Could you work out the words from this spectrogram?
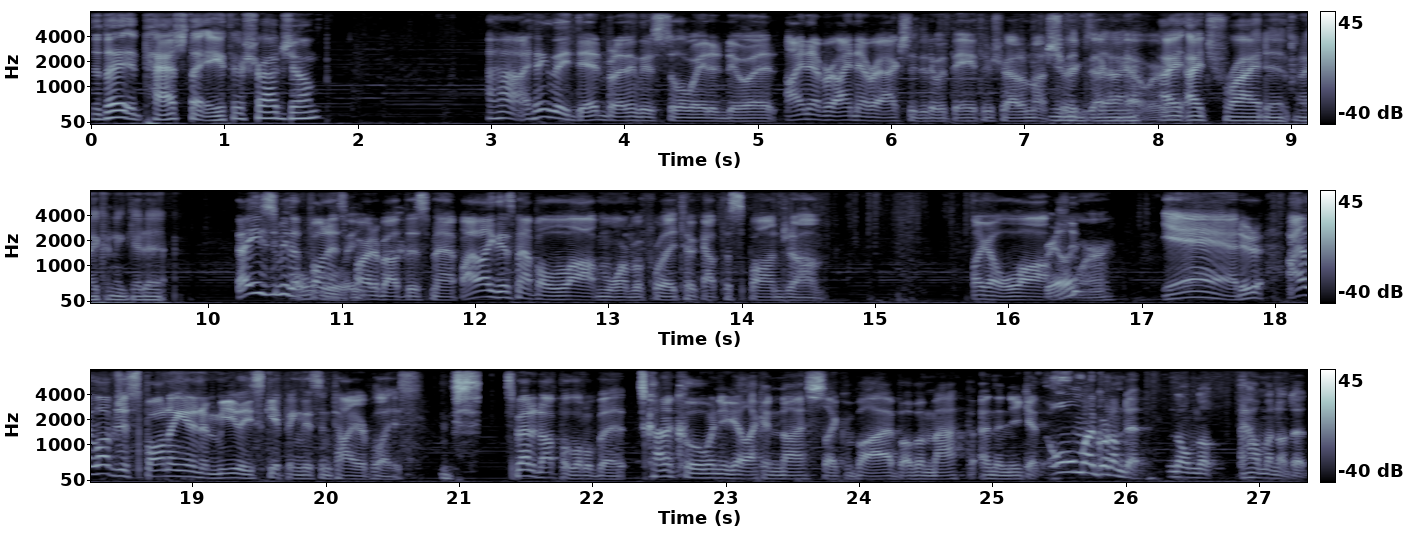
they patch the Aether Shroud jump? Uh, I think they did, but I think there's still a way to do it. I never, I never actually did it with the Aether Shroud. I'm not sure Neither exactly I. how it works. I, I tried it, but I couldn't get it. That used to be the funnest part about this map. I like this map a lot more before they took out the spawn jump. Like a lot Really? more. Yeah, dude. I love just spawning in and immediately skipping this entire place. Sped it up a little bit. It's kind of cool when you get like a nice like vibe of a map, and then you get, oh my god, I'm dead. No, I'm not. How am I not dead?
